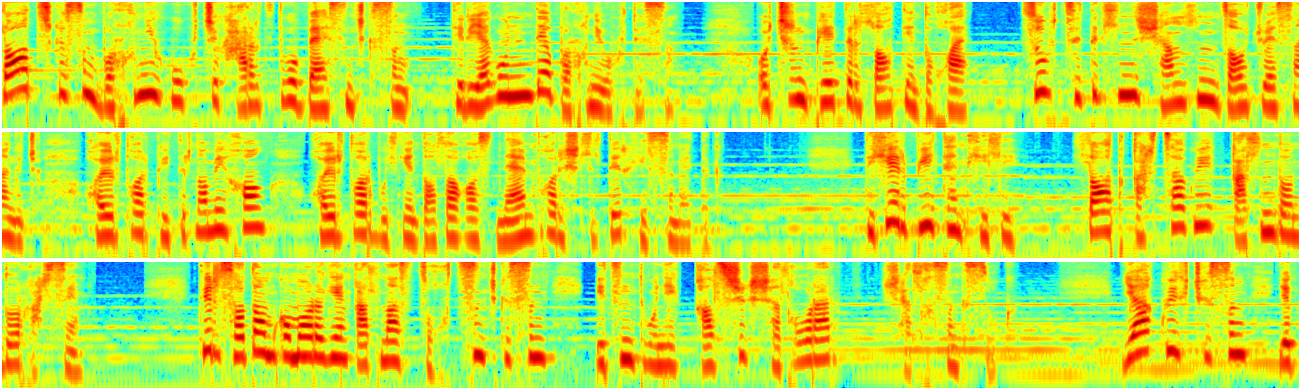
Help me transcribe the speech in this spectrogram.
Лот ч гэсэн Бурхны хүүхчиг харагддгүй байсан ч гэсэн тэр яг үнэндээ Бурхны хүүхд байсан. Учир нь Петр Лотын тухай зөв сэтгэл нь шанал нь зовж байсан гэж 2 дугаар Петр номынхон 2 дугаар бүлгийн 7-оос 8 дугаар ишлэлдэр хэлсэн байдаг. Тэгэхээр би танд хэлье. Лот гарцаагүй галан дундуур гарсан юм. Тэр Содом Гоморогийн галнаас зүгтсэн ч гэсэн эзэн түүнийг гал шиг шалгуураар шалгасан гэсэн үг. Яаковыг ч гэсэн яг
